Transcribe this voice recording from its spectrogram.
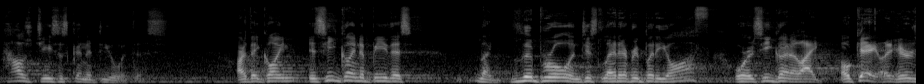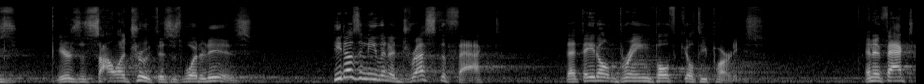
How's Jesus going to deal with this? Are they going, is he going to be this like liberal and just let everybody off? Or is he going to like, okay, here's, here's a solid truth. This is what it is. He doesn't even address the fact that they don't bring both guilty parties. And in fact,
